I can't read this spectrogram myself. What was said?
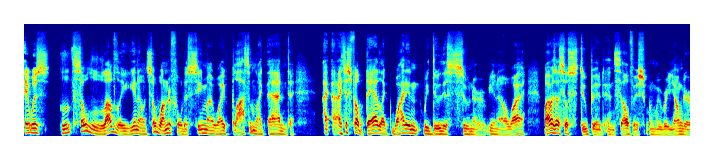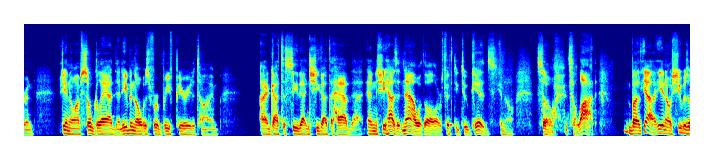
it was so lovely, you know, and so wonderful to see my wife blossom like that. And to, I, I just felt bad. Like, why didn't we do this sooner? You know, why, why was I so stupid and selfish when we were younger? And, you know, I'm so glad that even though it was for a brief period of time, I got to see that and she got to have that. And she has it now with all her 52 kids, you know. So it's a lot. But yeah, you know, she was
